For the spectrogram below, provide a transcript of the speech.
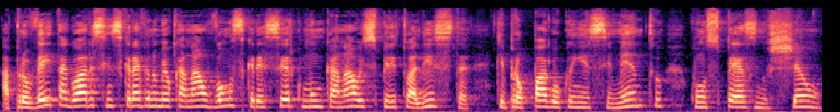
Aproveita agora e se inscreve no meu canal. Vamos crescer como um canal espiritualista que propaga o conhecimento com os pés no chão.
